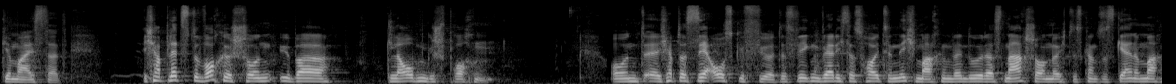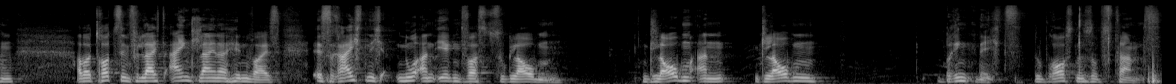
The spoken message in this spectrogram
gemeistert. Ich habe letzte Woche schon über Glauben gesprochen. Und äh, ich habe das sehr ausgeführt. Deswegen werde ich das heute nicht machen. Wenn du das nachschauen möchtest, kannst du es gerne machen. Aber trotzdem vielleicht ein kleiner Hinweis. Es reicht nicht nur an irgendwas zu glauben. Glauben an Glauben bringt nichts. Du brauchst eine Substanz.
